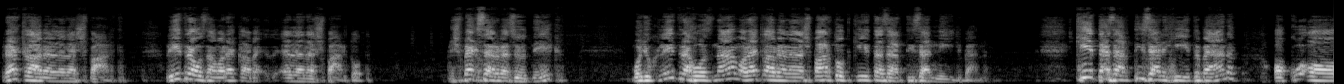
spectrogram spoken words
Reklámellenes párt. Létrehoznám a reklámellenes pártot. És megszerveződnék, mondjuk létrehoznám a reklámellenes pártot 2014-ben. 2017-ben a, a,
